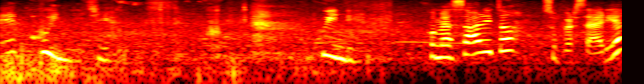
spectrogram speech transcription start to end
e 15 quindi come al solito super serie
